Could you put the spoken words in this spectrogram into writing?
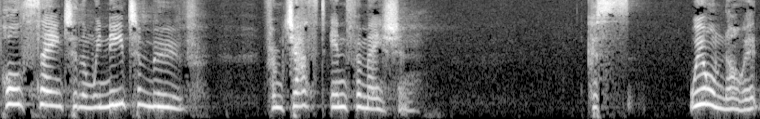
Paul's saying to them, we need to move from just information. Because we all know it.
